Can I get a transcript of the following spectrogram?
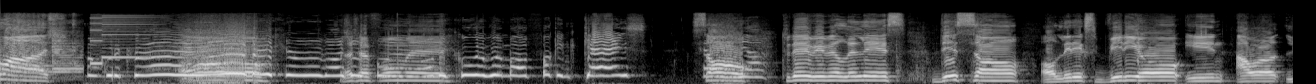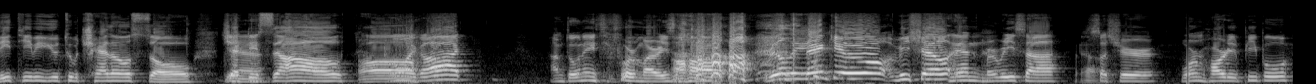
much. I'm gonna cry. Oh. Thank you. A full I'll be cooling with my fucking gangs. So Yeah. today we will release this song or lyrics video in our Lee TV YouTube channel. So check Yeah. this out. Oh my oh. god. I'm donating for Marisa. Uh-huh. Really? Thank you, Michelle and Marisa. Such a warm-hearted people.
